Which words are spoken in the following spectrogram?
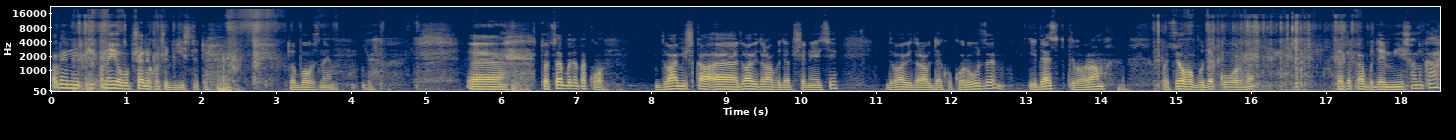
Вони, вони його взагалі не хочуть їсти, то, то Бог з ним. Е, то це буде тако. Два, мішка, е, два відра буде пшениці, два відра буде кукурузи і 10 кг оцього буде корму. Це така буде мішанка.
